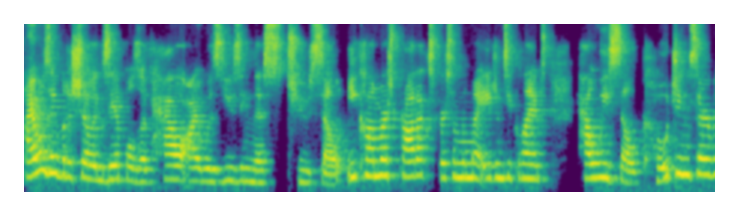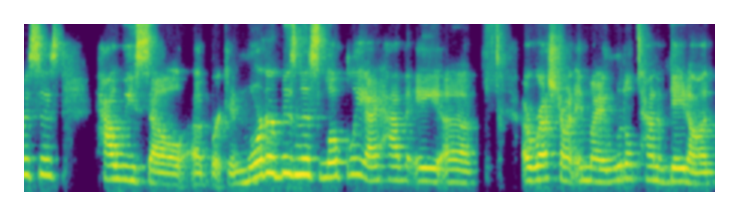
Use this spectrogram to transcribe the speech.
I was able to show examples of how I was using this to sell e commerce products for some of my agency clients, how we sell coaching services, how we sell a brick and mortar business locally. I have a, uh, a restaurant in my little town of Gueydan.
